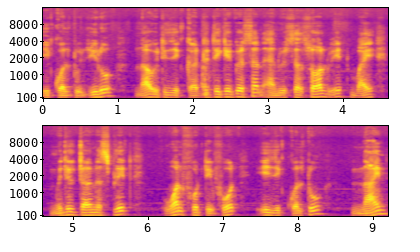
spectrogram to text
equal to 0. Now it is a quadratic equation and we shall solve it by middle term split. 144 is equal to 9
